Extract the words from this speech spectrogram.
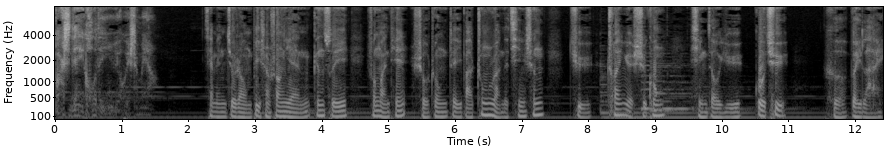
八十年以后的音乐会什么样？下面就让我们闭上双眼，跟随冯满天手中这一把中软的琴声，去穿越时空，行走于过去和未来。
